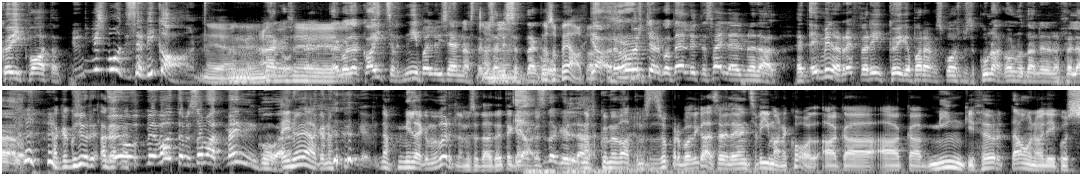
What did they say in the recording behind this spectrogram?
kõik vaatavad, mismoodi see viga on. Aga nagu see- see..., nagu nad kaitsevad nii palju iseennast, nagu On sa lihtsalt nagu. No sa pead, ja. Roger Godel ütles välja eelmine nädal, et ei, meil on referiid kõige paremas koos, mis kunagi olnud on NFL-i ajaloos. aga kusjuures, aga me vaatame samat mängu ei no jaa, aga noh, noh, millega me võrdleme seda te- tegelikult. noh, kui me vaatame seda Superbowli ka, see oli ainult see viimane call, aga, aga mingi third down oli, kus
